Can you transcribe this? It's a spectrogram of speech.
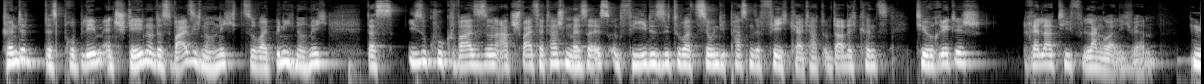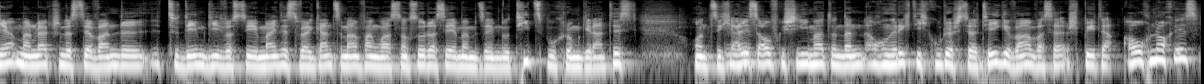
könnte das Problem entstehen, und das weiß ich noch nicht, soweit bin ich noch nicht, dass Izuku quasi so eine Art Schweizer Taschenmesser ist und für jede Situation die passende Fähigkeit hat. Und dadurch könnte es theoretisch relativ langweilig werden. Ja, man merkt schon, dass der Wandel zu dem geht, was du eben meintest, weil ganz am Anfang war es noch so, dass er immer mit seinem Notizbuch rumgerannt ist und sich mhm. alles aufgeschrieben hat und dann auch ein richtig guter Stratege war, was er später auch noch ist.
